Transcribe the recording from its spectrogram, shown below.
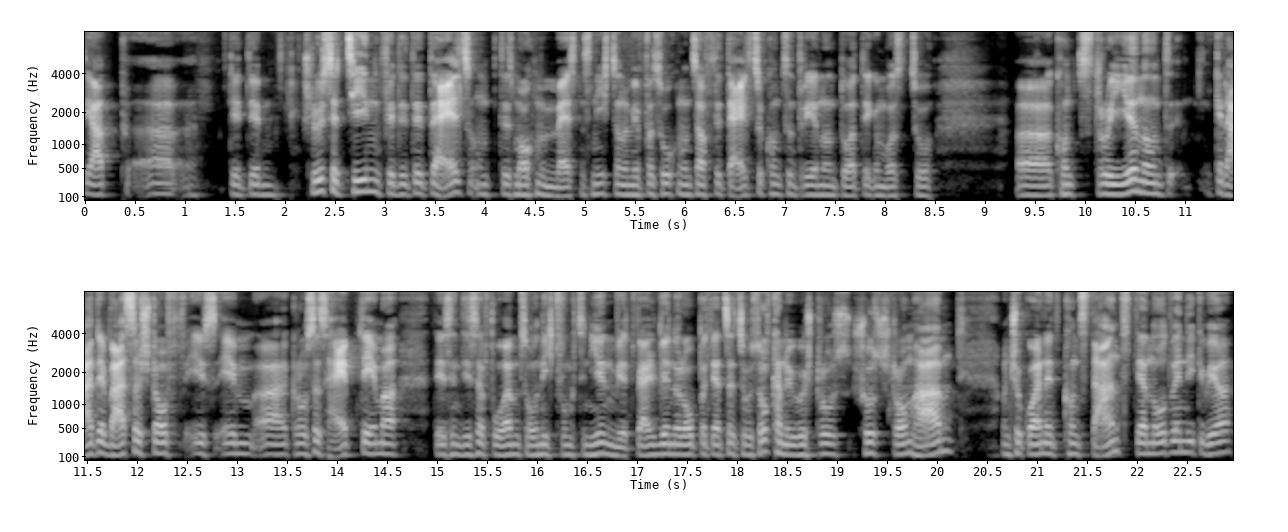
die, Ab, äh, die, die Schlüsse ziehen für die Details und das machen wir meistens nicht, sondern wir versuchen uns auf Details zu konzentrieren und dort irgendwas zu äh, konstruieren und gerade Wasserstoff ist eben ein großes Hype-Thema, das in dieser Form so nicht funktionieren wird, weil wir in Europa derzeit sowieso keinen Überschussstrom haben und schon gar nicht konstant, der notwendig wäre.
